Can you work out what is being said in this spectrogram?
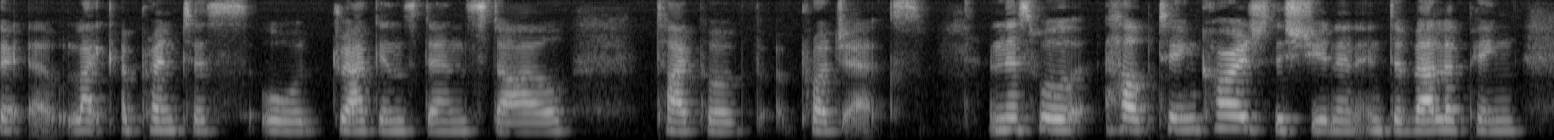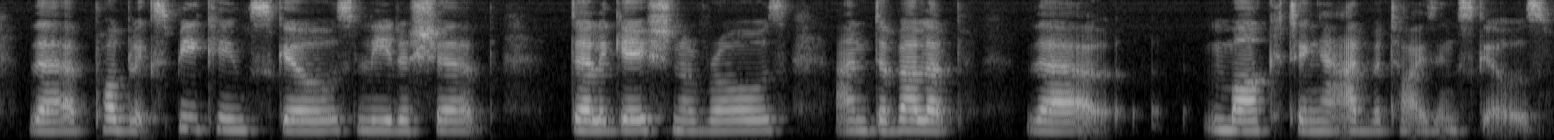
uh, like Apprentice or Dragon's Den style type of projects. And this will help to encourage the student in developing their public speaking skills, leadership, delegation of roles, and develop their marketing and advertising skills.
